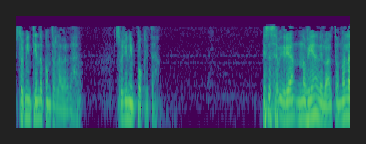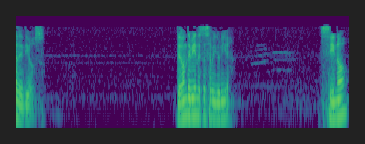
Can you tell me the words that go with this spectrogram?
Estoy mintiendo contra la verdad. Soy un hipócrita. Esa sabiduría no viene de lo alto, no la de Dios. ¿De dónde viene esa sabiduría? Sino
